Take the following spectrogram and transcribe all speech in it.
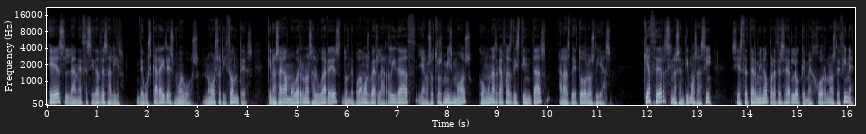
es la necesidad de salir, de buscar aires nuevos, nuevos horizontes, que nos hagan movernos a lugares donde podamos ver la realidad y a nosotros mismos con unas gafas distintas a las de todos los días. ¿Qué hacer si nos sentimos así? Si este término parece ser lo que mejor nos define.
